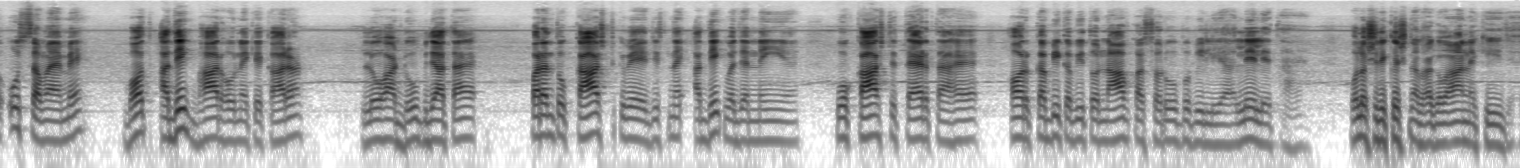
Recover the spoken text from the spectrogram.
तो उस समय में बहुत अधिक भार होने के कारण लोहा डूब जाता है परंतु काष्ट में जिसने अधिक वज़न नहीं है वो काष्ट तैरता है और कभी कभी तो नाव का स्वरूप भी लिया ले लेता है। बोलो श्री कृष्ण भगवान की जय।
